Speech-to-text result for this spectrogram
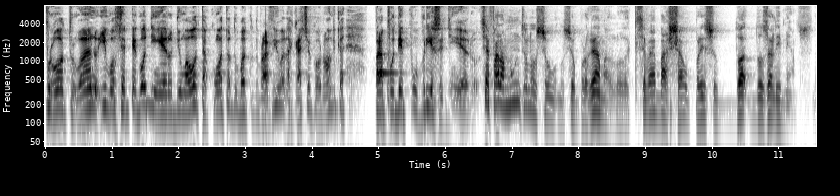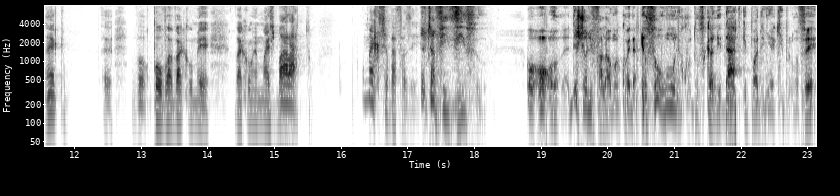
para o outro ano e você pegou dinheiro de uma outra conta do Banco do Brasil, da Caixa Econômica, para poder cobrir esse dinheiro. Você fala muito no seu, no seu programa, Lula, que você vai baixar o preço do, dos alimentos, né? Que é, o povo vai comer, vai comer mais barato. Como é que você vai fazer isso? Eu já fiz isso. Oh, oh, oh, deixa eu lhe falar uma coisa. Eu sou o único dos candidatos que pode vir aqui para você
